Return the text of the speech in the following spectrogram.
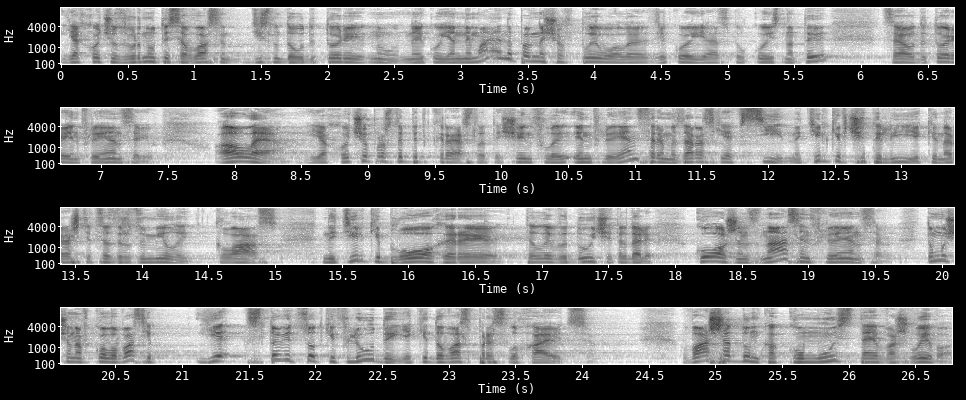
я хочу звернутися власне дійсно до аудиторії, ну на яку я не маю, напевно, що впливу, але з якою я спілкуюсь на ти, це аудиторія інфлюенсерів. Але я хочу просто підкреслити, що інфлю- інфлюенсерами зараз є всі, не тільки вчителі, які нарешті це зрозуміли, клас, не тільки блогери, телеведучі і так далі. Кожен з нас інфлюенсер, тому що навколо вас є 100% люди, які до вас прислухаються. Ваша думка комусь те важлива.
